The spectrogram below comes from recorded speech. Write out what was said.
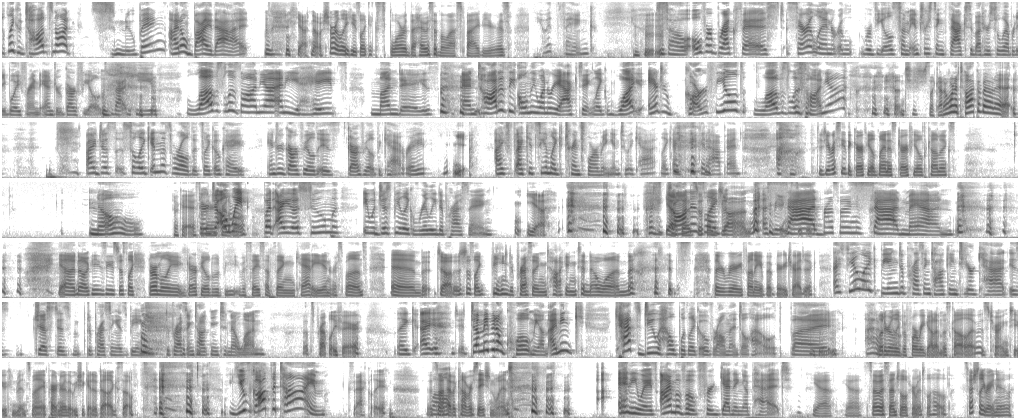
Like, Todd's not snooping? I don't buy that. yeah, no, surely he's like explored the house in the last five years. You would think. Mm-hmm. So, over breakfast, Sarah Lynn re- reveals some interesting facts about her celebrity boyfriend, Andrew Garfield, that he loves lasagna and he hates Mondays. And Todd is the only one reacting. Like, what? Andrew Garfield loves lasagna? and she's just like, I don't want to talk about it. I just, so like in this world, it's like, okay, Andrew Garfield is Garfield the cat, right? Yeah. I, I could see him like transforming into a cat. Like, I, it could happen. Did you ever see the Garfield minus Garfield comics? No. Okay, so They're they're ju- oh wait, but I assume it would just be like really depressing Yeah. because Yeah, John it's is just like, John a being sad, depressing. sad man. Yeah, no, he's he's just like normally Garfield would be would say something catty in response, and John is just like being depressing, talking to no one. it's they're very funny but very tragic. I feel like being depressing talking to your cat is just as depressing as being depressing talking to no one. That's probably fair. Like I don't maybe don't quote me on. I mean, c- cats do help with like overall mental health, but don't hmm. Literally know. before we got on this call, I was trying to convince my partner that we should get a dog. So You've got the time. exactly, that's Well- not how the conversation went. Anyways, I'm a vote for getting a pet. yeah, yeah, so essential for mental health, especially right now.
